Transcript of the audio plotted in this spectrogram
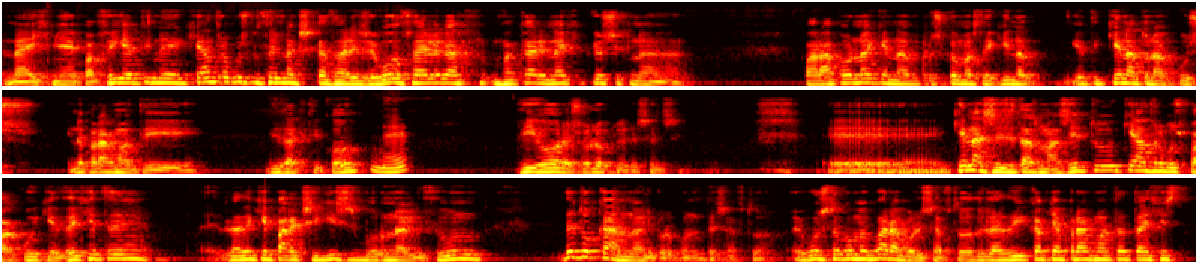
να έχει μια επαφή γιατί είναι και άνθρωπος που θέλει να ξεκαθαρίζει. Εγώ θα έλεγα μακάρι να έχει πιο συχνά παράπονα και να βρισκόμαστε εκεί. Να, γιατί και να τον ακούς είναι πράγματι διδακτικό Ναι. Δύο ώρες ολόκληρες έτσι. Ε, και να συζητάς μαζί του και άνθρωπος που ακούει και δέχεται, δηλαδή και παρεξηγήσεις μπορούν να λυθούν. Δεν το κάνουν άλλοι προπονητές αυτό. Εγώ στέκομαι πάρα πολύ σε αυτό. Δηλαδή κάποια πράγματα τα έχεις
